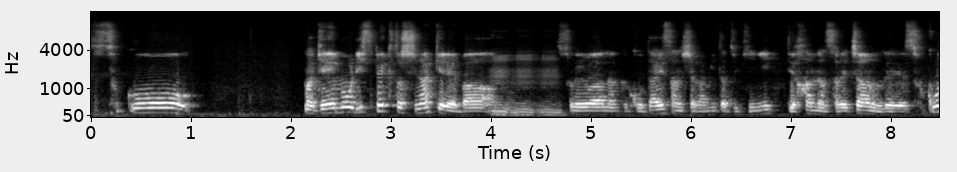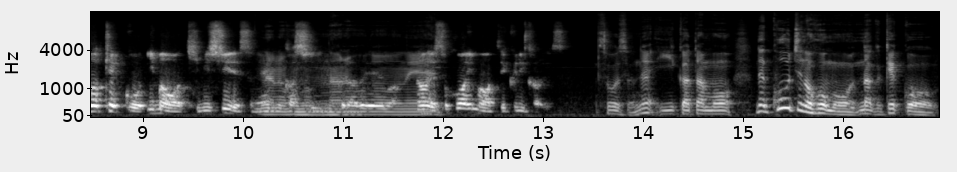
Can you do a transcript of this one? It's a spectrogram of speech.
そこを、まあ、ゲームをリスペクトしなければ、うんうんうん。それはなんかこう第三者が見たときにって判断されちゃうので、そこは結構今は厳しいですね、昔に比べれば。どね。なのでそこは今はテクニカルです。そうですよね言い方も。でコーチの方もなんか結構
